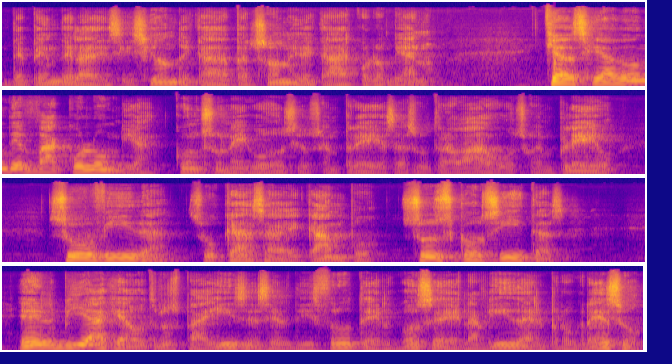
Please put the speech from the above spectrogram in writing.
Depende de la decisión de cada persona y de cada colombiano. ¿Que hacia dónde va Colombia con su negocio, su empresa, su trabajo, su empleo, su vida, su casa de campo, sus cositas, el viaje a otros países, el disfrute, el goce de la vida, el progreso,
